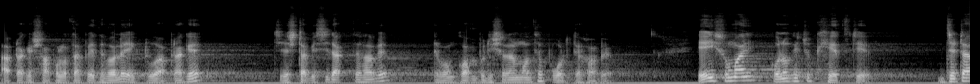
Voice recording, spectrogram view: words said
আপনাকে সফলতা পেতে হলে একটু আপনাকে চেষ্টা বেশি রাখতে হবে এবং কম্পিটিশনের মধ্যে পড়তে হবে। এই সময় কোনো কিছু ক্ষেত্রে যেটা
